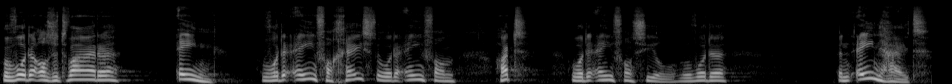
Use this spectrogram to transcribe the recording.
We worden als het ware één. We worden één van geest, we worden één van hart, we worden één van ziel. We worden een eenheid.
